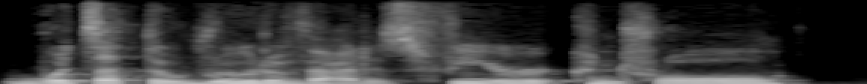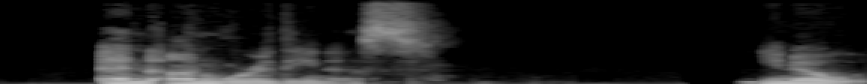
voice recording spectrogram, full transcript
what's at the root of that is fear, control, and unworthiness. You know,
